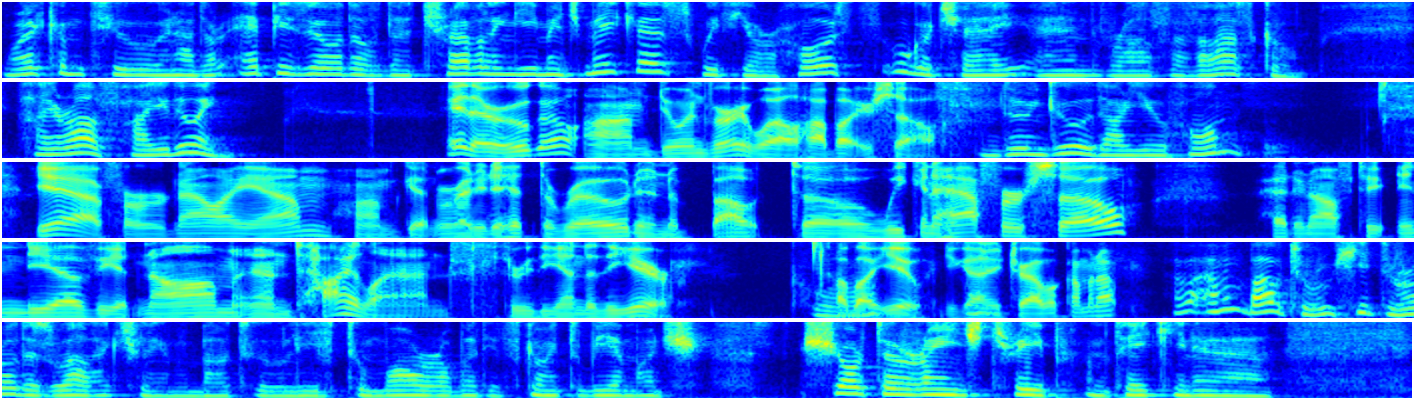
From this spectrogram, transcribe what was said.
Welcome to another episode of the Traveling Image Makers with your hosts Ugo Cei and Ralph Velasco. Hi, Ralph. How you doing? Hey there, Ugo. I'm doing very well. How about yourself? I'm doing good. Are you home? Yeah, for now I am. I'm getting ready to hit the road in about a week and a half or so, heading off to India, Vietnam, and Thailand through the end of the year. Cool. How about you? You got any mm. travel coming up? I'm about to hit the road as well. Actually, I'm about to leave tomorrow, but it's going to be a much shorter range trip. I'm taking a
